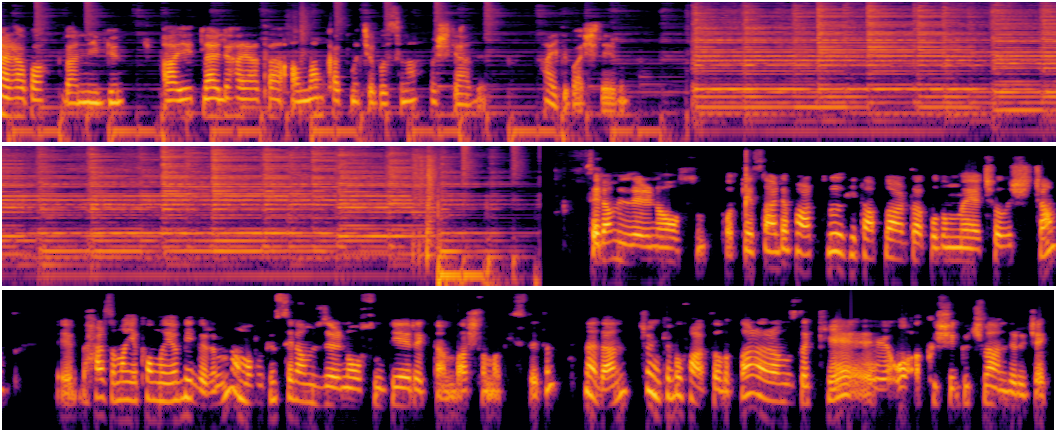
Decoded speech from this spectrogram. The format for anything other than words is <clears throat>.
Merhaba, ben Nilgün. Ayetlerle hayata anlam katma çabasına hoş geldin. Haydi başlayalım. Selam üzerine olsun. Podcastlerde farklı hitaplarda bulunmaya çalışacağım. Ee, her zaman yapamayabilirim ama bugün selam üzerine olsun diyerekten başlamak istedim. Neden? Çünkü bu farklılıklar aramızdaki e, o akışı güçlendirecek,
